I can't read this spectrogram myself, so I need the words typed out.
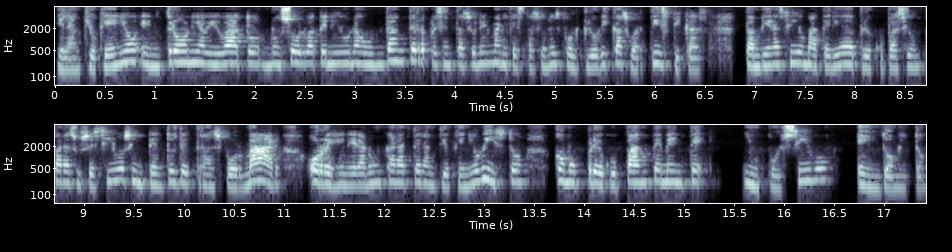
El antioqueño Entroni Avivato no solo ha tenido una abundante representación en manifestaciones folclóricas o artísticas, también ha sido materia de preocupación para sucesivos intentos de transformar o regenerar un carácter antioqueño visto como preocupantemente impulsivo e indómito.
